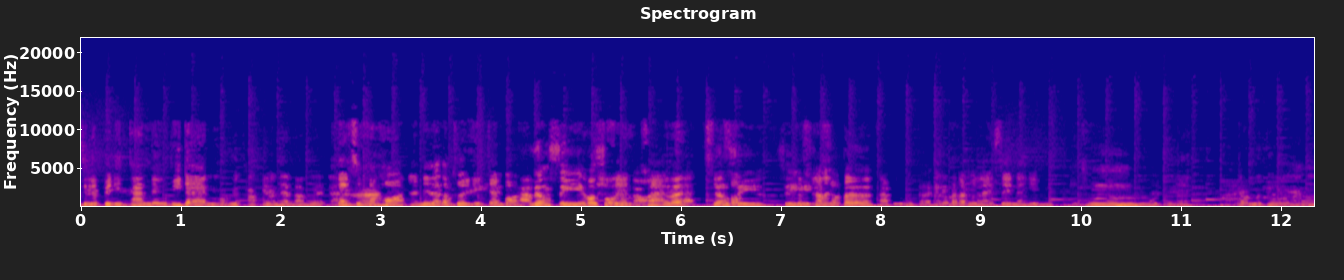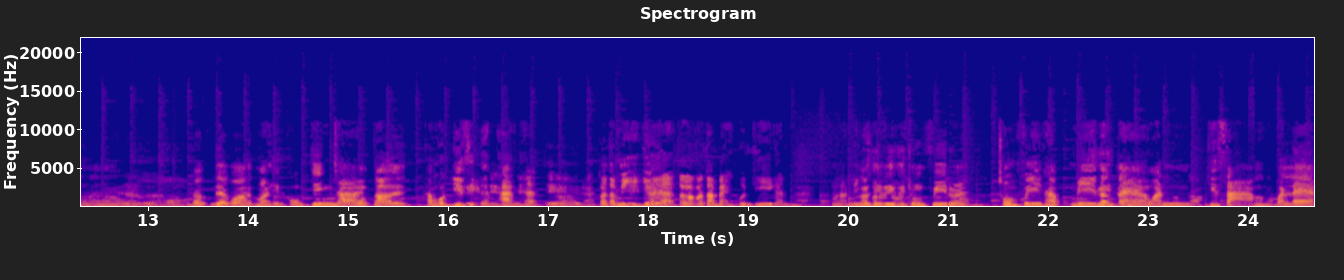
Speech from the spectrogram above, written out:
ศิลปินอีกท่านหนึ่งพี่แดนแดนสุภครอันนี้น่าจะเคยเห็นกันบ่อยเรื่องสีเขาสดใช่ใช่ไหมเรื่องสีสีมีคาแรคเตอร์ครับก็จะมีลายเส้นให้เห็นอืม ก็เรียกว่ามาเห็นของจริงใช่หมดก็เลย ทั้งหมด 21 ท่านนะฮะก็จะมีอีกเยอะอะแต่เราก็จะแบ่งพื้นที่กันคนละนิดแล้วที่ดีคือชมฟรีด้วย ชมฟรีครับมีตั้งแต่ฟรีทุกอย่างวันที่ 3 วันแรก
